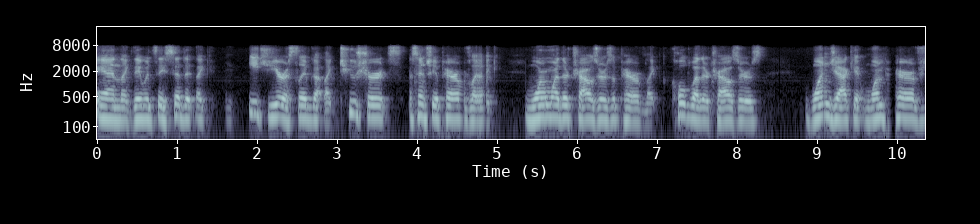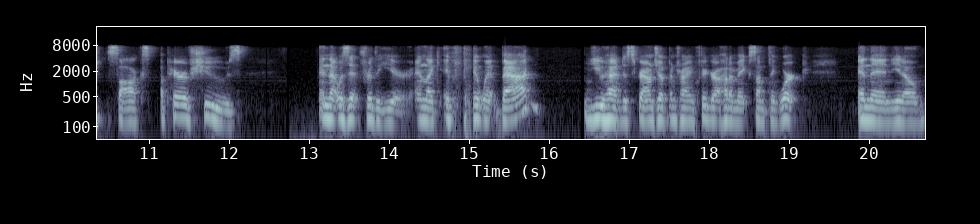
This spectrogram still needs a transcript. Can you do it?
And like they would, they said that like each year a slave got like two shirts, essentially a pair of like warm weather trousers, a pair of like cold weather trousers, one jacket, one pair of socks, a pair of shoes, and that was it for the year. And like if it went bad, you had to scrounge up and try and figure out how to make something work. And then, you know,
